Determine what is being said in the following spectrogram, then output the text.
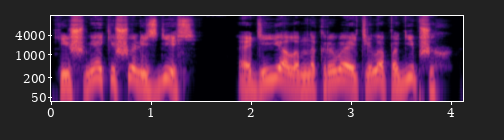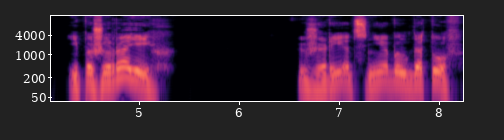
кишмя кишели здесь, одеялом накрывая тела погибших и пожирая их. Жрец не был готов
